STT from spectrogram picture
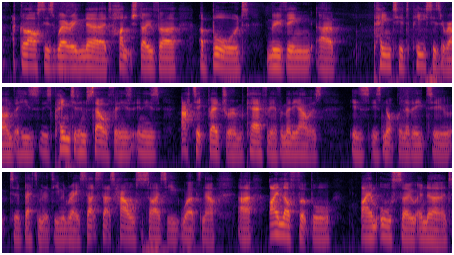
glasses wearing nerd hunched over a board, moving uh, painted pieces around that he's he's painted himself in his in his attic bedroom carefully over many hours. Is, is not going to lead to, to betterment of the human race. That's that's how society works now. Uh, I love football. I am also a nerd,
